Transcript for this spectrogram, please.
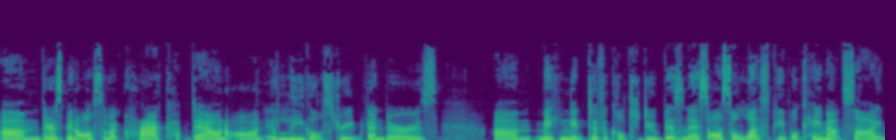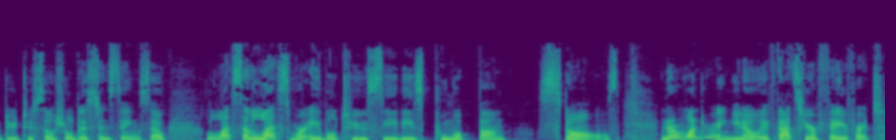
Um, there's been also a crackdown on illegal street vendors, um, making it difficult to do business. Also, less people came outside due to social distancing. So, less and less were able to see these pungopang. Stalls. And we're wondering, you know, if that's your favorite,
